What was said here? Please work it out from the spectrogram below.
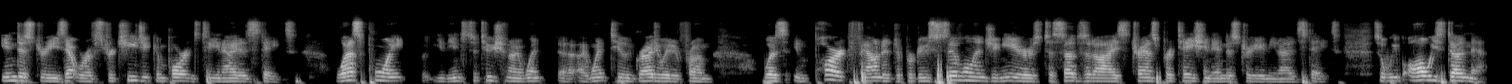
industries that were of strategic importance to the United States. West Point, the institution I went uh, I went to and graduated from, was in part founded to produce civil engineers to subsidize transportation industry in the United States. So we've always done that.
